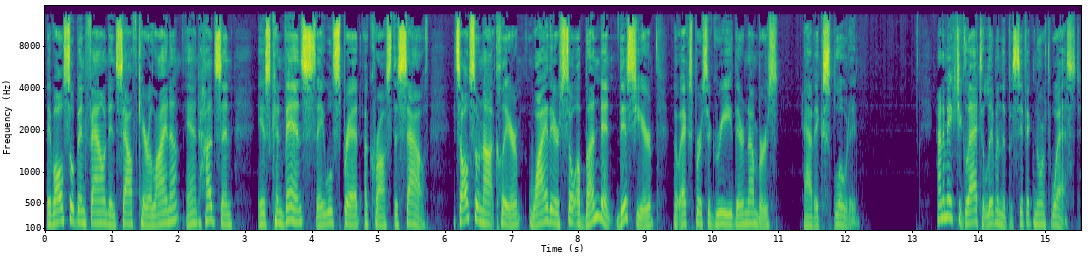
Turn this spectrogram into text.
They've also been found in South Carolina, and Hudson is convinced they will spread across the South. It's also not clear why they're so abundant this year, though experts agree their numbers have exploded. Kind of makes you glad to live in the Pacific Northwest.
